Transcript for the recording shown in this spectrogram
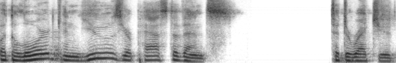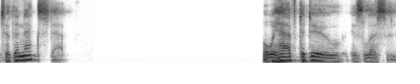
but the Lord can use your past events to direct you to the next step. What we have to do is listen.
